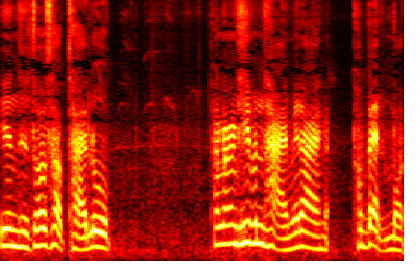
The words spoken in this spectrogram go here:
ยืนถือโทรศัพท์ถ่ายรูป ทั้งนั้นที่มันถ่ายไม่ได้นะเพราะแบตหมด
